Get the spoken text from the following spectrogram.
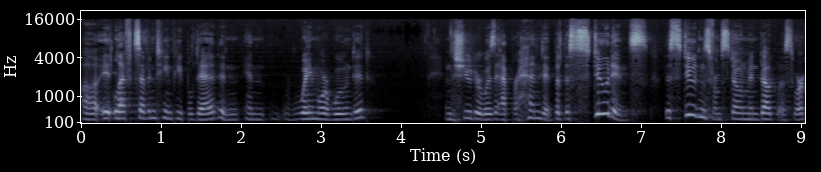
uh, it left 17 people dead and, and way more wounded. And the shooter was apprehended. But the students, the students from Stoneman Douglas were,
